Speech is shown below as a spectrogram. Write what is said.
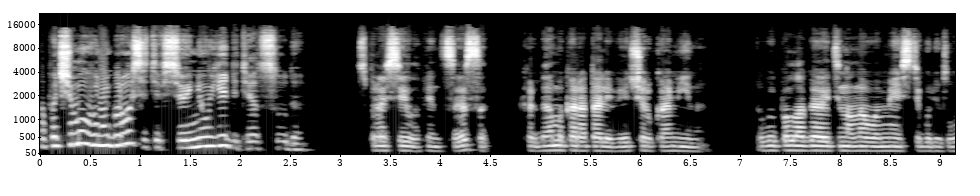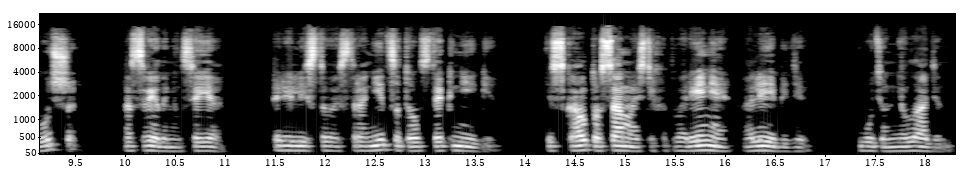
а почему вы не бросите все и не уедете отсюда?» Спросила принцесса, когда мы коротали вечер у камина. «Вы полагаете, на новом месте будет лучше?» Осведомился я, перелистывая страницы толстой книги. Искал то самое стихотворение о лебеде, будь он не ладен,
